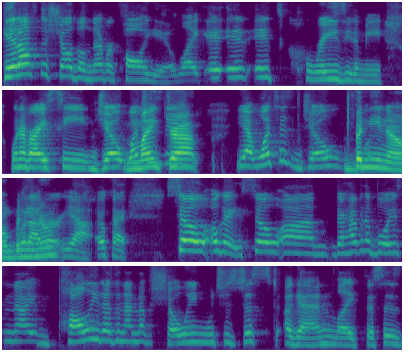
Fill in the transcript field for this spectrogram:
Get off the show, they'll never call you. Like it, it it's crazy to me whenever I see Joe. What's Mic drop. Yeah, what's his Joe? Benigno. Benigno. Yeah. Okay. So okay, so um, they're having a boys' night. Paulie doesn't end up showing, which is just again like this is.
